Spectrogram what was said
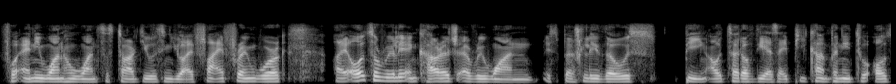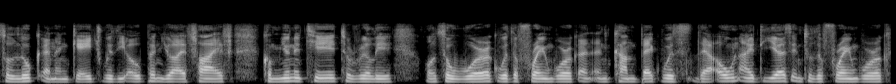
for anyone who wants to start using UI5 framework. I also really encourage everyone, especially those being outside of the SAP company to also look and engage with the open UI5 community to really also work with the framework and, and come back with their own ideas into the framework,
